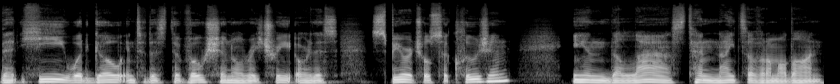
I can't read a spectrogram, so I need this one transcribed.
that he would go into this devotional retreat or this spiritual seclusion in the last 10 nights of Ramadan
